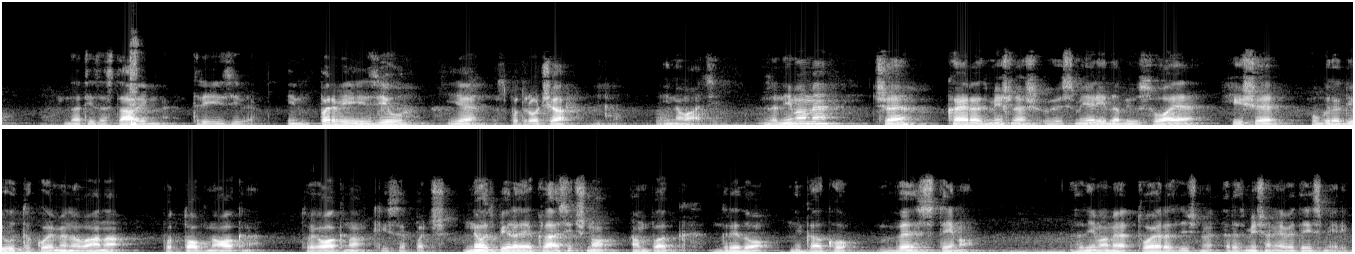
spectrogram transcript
da ti zastavim tri izzive. In prvi izziv je s področja inovacij. Zanima me, če kaj razmišljaš v smeri, da bi v svoje hiše vgradil tako imenovana potopna okna. To je okna, ki se pač ne odpirajo klasično, ampak gredo nekako v steno. Zanima me tvoje razmišljanje v tej smeri.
